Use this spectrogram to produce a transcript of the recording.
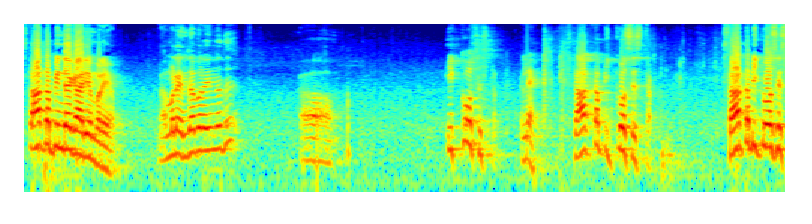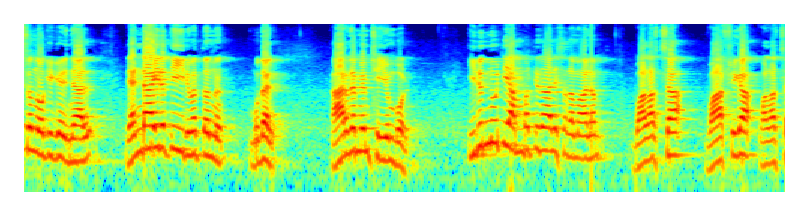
സ്റ്റാർട്ടപ്പിന്റെ കാര്യം പറയാം. നമ്മുടെ എന്താ പറയുന്നത്? ഇക്കോ സിസ്റ്റം അല്ലേ? സ്റ്റാർട്ടപ്പ് ഇക്കോ സിസ്റ്റം സ്റ്റാർട്ടപ്പ് ഇക്കോ സിസ്റ്റം നോക്കിക്കഴിഞ്ഞാൽ രണ്ടായിരത്തി ഇരുപത്തൊന്ന് മുതൽ താരതമ്യം ചെയ്യുമ്പോൾ ഇരുന്നൂറ്റി അമ്പത്തിനാല് ശതമാനം വളർച്ച വാർഷിക വളർച്ച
